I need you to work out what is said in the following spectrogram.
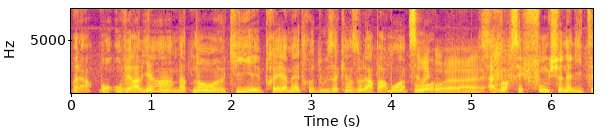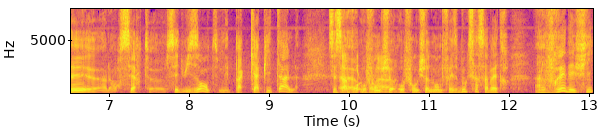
Voilà, bon, on verra bien hein, maintenant euh, qui est prêt à mettre 12 à 15 dollars par mois pour euh, avoir ces fonctionnalités, euh, alors certes séduisantes, mais pas capitales, ça, pour, au, fonctionnement de Facebook. Ça, ça va être un vrai défi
